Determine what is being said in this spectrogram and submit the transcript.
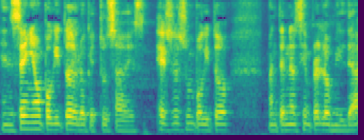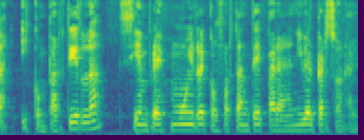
Enseña un poquito de lo que tú sabes. Eso es un poquito mantener siempre la humildad y compartirla siempre es muy reconfortante para el nivel personal.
